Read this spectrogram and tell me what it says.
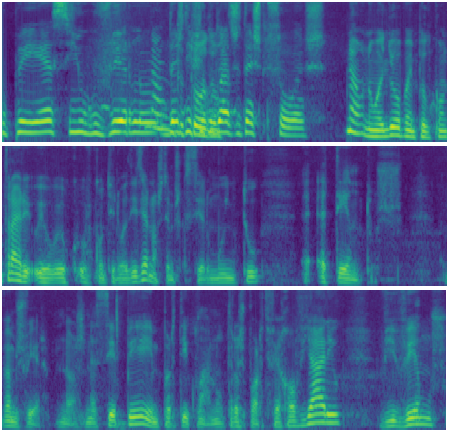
o PS e o governo não, das dificuldades todo. das pessoas. Não, não aliou bem, pelo contrário. Eu, eu, eu, continuo a dizer, nós temos que ser muito uh, atentos Vamos ver, nós na CP, em particular no transporte ferroviário, vivemos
